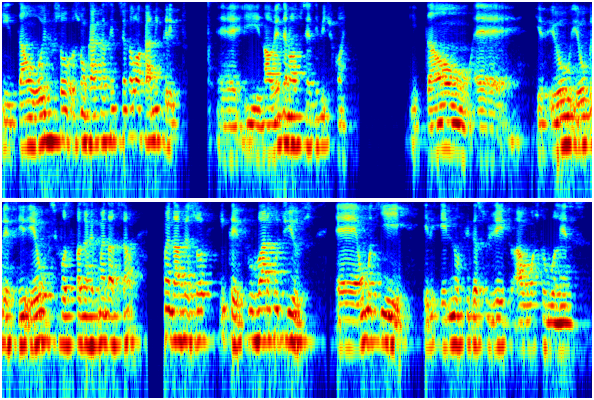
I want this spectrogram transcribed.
Então, hoje eu sou, eu sou um cara que está 100% alocado em cripto é, e 99% em Bitcoin. Então, é, eu, eu prefiro, eu, se fosse fazer uma recomendação, recomendar a pessoa em cripto, por vários motivos. É, uma que ele, ele não fica sujeito a algumas turbulências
